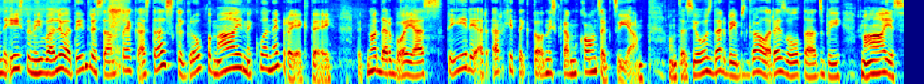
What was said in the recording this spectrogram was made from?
Man īstenībā ļoti interesanti liekas tas, ka grupa māja neko neprojektēja, bet nodarbojās tīri ar arhitektoniskām koncepcijām. Un tas jūsu darbības gala rezultāts bija mājas,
